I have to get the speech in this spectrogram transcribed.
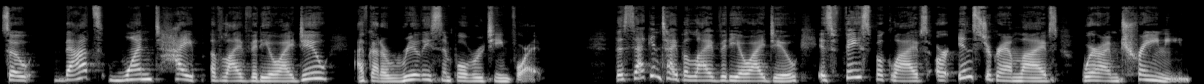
So that's one type of live video I do. I've got a really simple routine for it. The second type of live video I do is Facebook lives or Instagram lives where I'm training.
